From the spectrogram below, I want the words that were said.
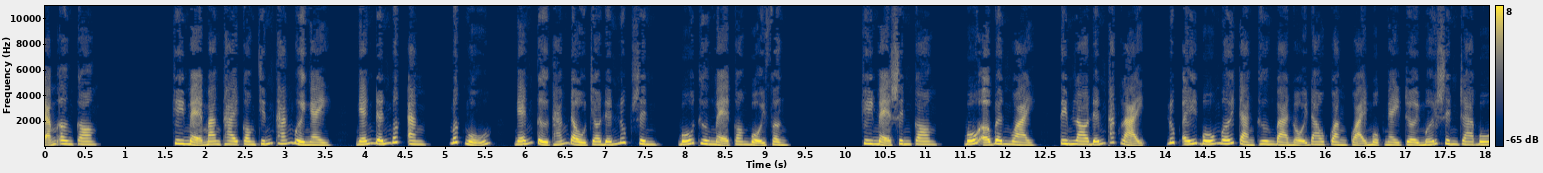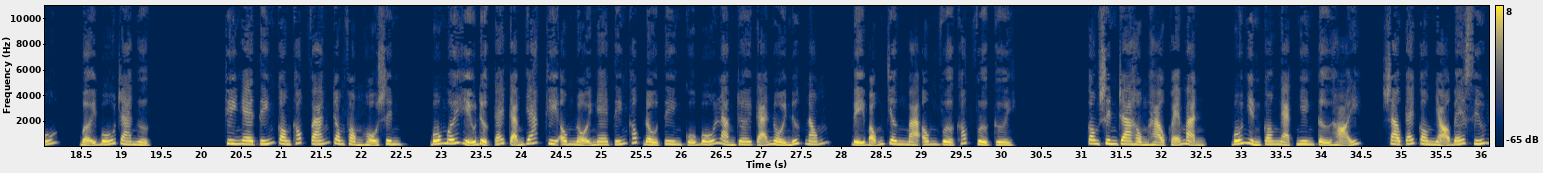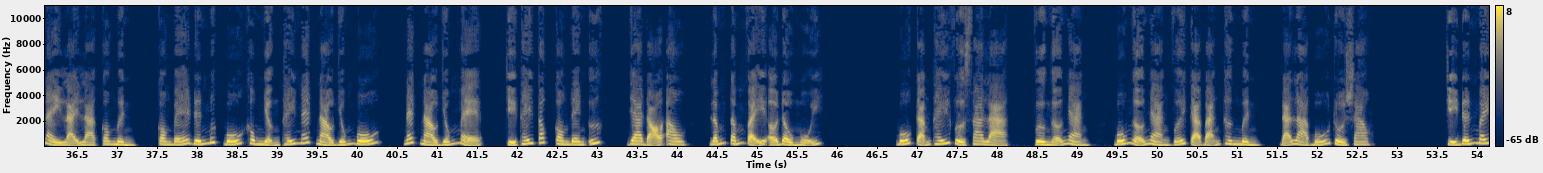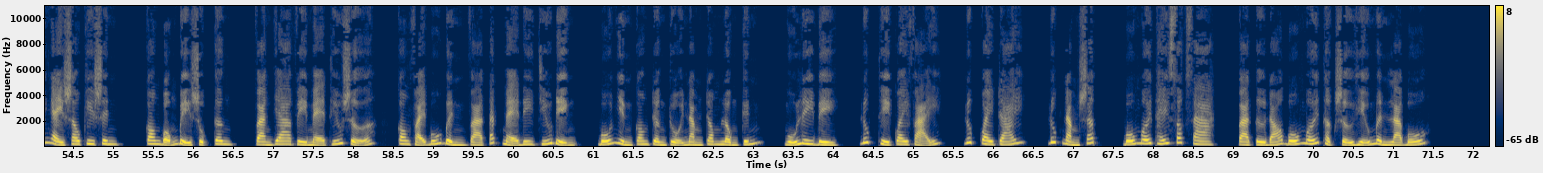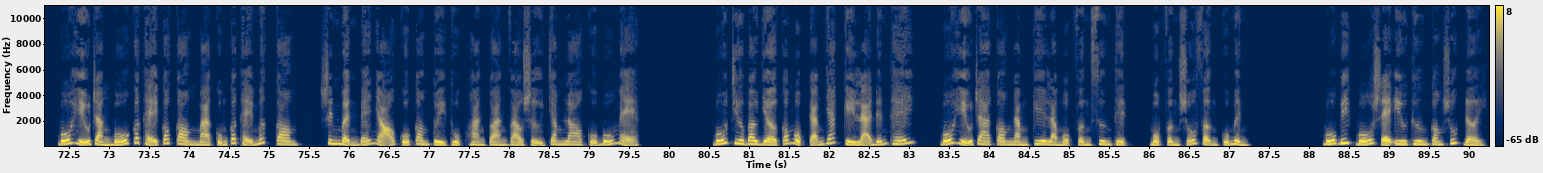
Cảm ơn con. Khi mẹ mang thai con 9 tháng 10 ngày, ngén đến mất ăn, mất ngủ, ngén từ tháng đầu cho đến lúc sinh, bố thương mẹ con bội phần. Khi mẹ sinh con, bố ở bên ngoài, tim lo đến thắt lại, lúc ấy bố mới càng thương bà nội đau quằn quại một ngày trời mới sinh ra bố, bởi bố ra ngược. Khi nghe tiếng con khóc ván trong phòng hộ sinh, bố mới hiểu được cái cảm giác khi ông nội nghe tiếng khóc đầu tiên của bố làm rơi cả nồi nước nóng, bị bỏng chân mà ông vừa khóc vừa cười. Con sinh ra hồng hào khỏe mạnh, bố nhìn con ngạc nhiên tự hỏi, sao cái con nhỏ bé xíu này lại là con mình, con bé đến mức bố không nhận thấy nét nào giống bố, nét nào giống mẹ, chỉ thấy tóc con đen ướt, da đỏ au, lấm tấm vẫy ở đầu mũi. Bố cảm thấy vừa xa lạ, vừa ngỡ ngàng, bố ngỡ ngàng với cả bản thân mình, đã là bố rồi sao? Chỉ đến mấy ngày sau khi sinh, con bỗng bị sụt cân, vàng da vì mẹ thiếu sữa, con phải bú bình và tách mẹ đi chiếu điện, bố nhìn con trần trụi nằm trong lồng kính, ngủ ly bì, lúc thì quay phải, lúc quay trái, lúc nằm sấp, bố mới thấy xót xa, và từ đó bố mới thật sự hiểu mình là bố. Bố hiểu rằng bố có thể có con mà cũng có thể mất con, sinh mệnh bé nhỏ của con tùy thuộc hoàn toàn vào sự chăm lo của bố mẹ. Bố chưa bao giờ có một cảm giác kỳ lạ đến thế, bố hiểu ra con nằm kia là một phần xương thịt, một phần số phận của mình. Bố biết bố sẽ yêu thương con suốt đời.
